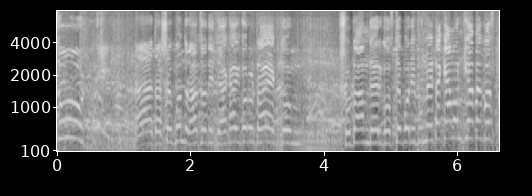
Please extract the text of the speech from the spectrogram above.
চুট। হ্যাঁ, দর্শক বন্ধুরা যদি দেখাই গরুটা একদম সুটামদের গোস্তে পরিপূর্ণ। এটা কেমন কি হবে গোস্ত?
